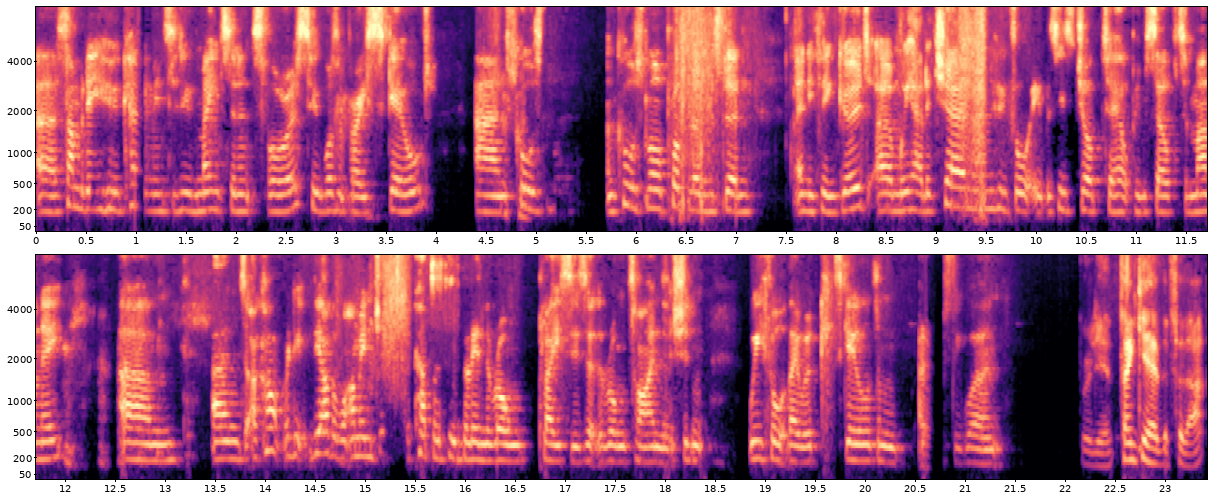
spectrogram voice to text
uh, somebody who came in to do maintenance for us who wasn't very skilled and caused and caused more problems than anything good. Um, we had a chairman who thought it was his job to help himself to money. Um, and I can't really, the other one, I mean, just a couple of people in the wrong places at the wrong time that shouldn't, we thought they were skilled and obviously weren't. Brilliant. Thank you, Heather, for that.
